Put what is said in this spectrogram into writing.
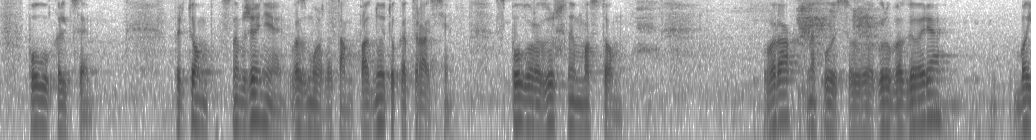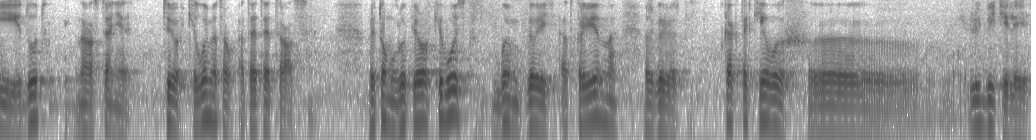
в полукольце. Притом снабжение возможно там по одной только трассе с полуразрушенным мостом. Враг находится уже, грубо говоря, бои идут на расстоянии трех километров от этой трассы. Притом группировки войск, будем говорить откровенно, я же говорю, как таковых э, любителей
